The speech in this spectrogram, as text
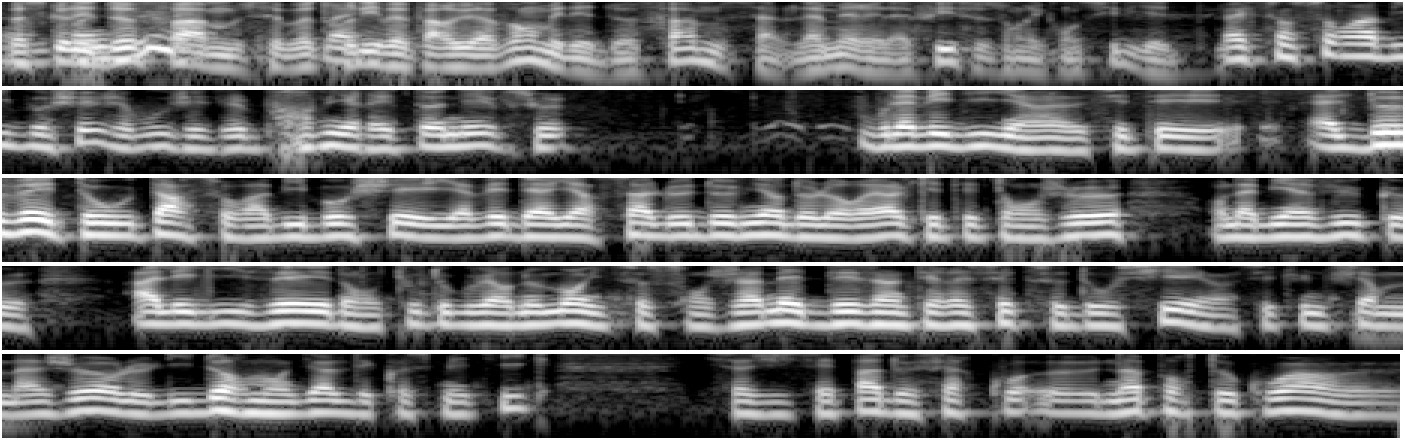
Parce que les deux femmes, c'est votre livre est paru avant, mais les deux femmes, la mère et la fille, se sont réconciliées depuis. Elles s'en sont rabibochées. J'avoue, j'étais le premier étonné. Parce que, vous l'avez dit, hein, c'était, elles devaient tôt ou tard se rabibocher. Il y avait derrière ça le devenir de L'Oréal qui était en jeu. On a bien vu que à l'Élysée, dans tout le gouvernement, ils ne se sont jamais désintéressés de ce dossier. Hein. C'est une firme majeure, le leader mondial des cosmétiques. Il ne s'agissait pas de faire euh, n'importe quoi. Euh,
